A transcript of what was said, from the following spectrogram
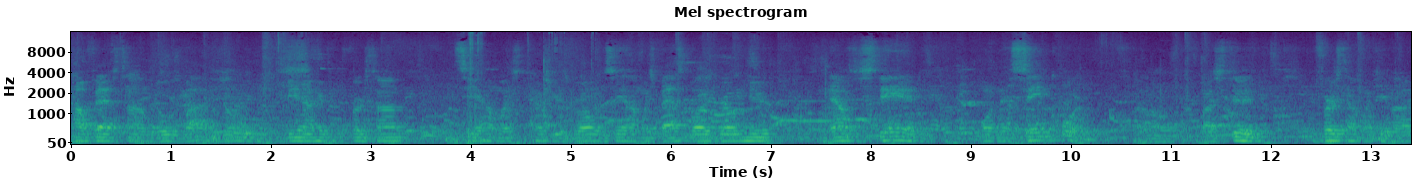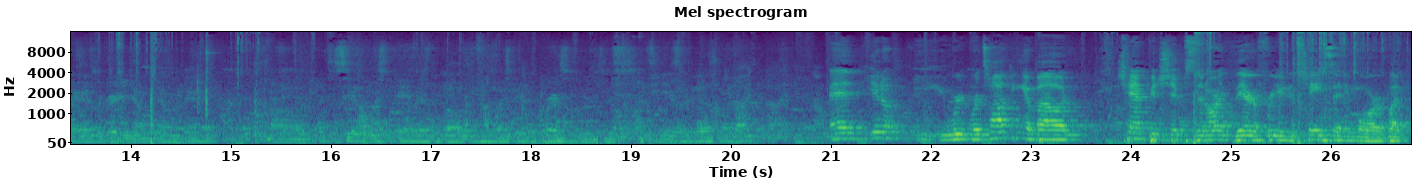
how fast time goes by. You know, being out here for the first time, and seeing how much the country is growing, and seeing how much basketball is growing here. Now to stand on that same court, um, I stood the first time I came out here as a very young young man, um, and to see how much the game has developed and how much they've it is just emotional. And you know, we're, we're talking about championships that aren't there for you to chase anymore, but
